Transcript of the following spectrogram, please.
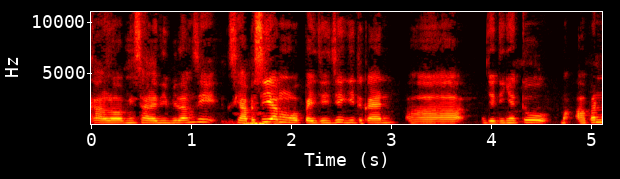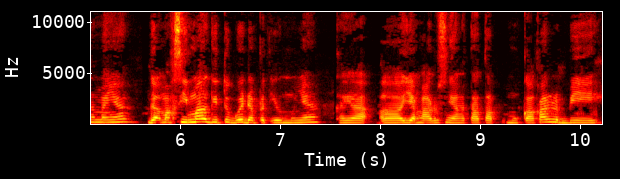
Kalau misalnya dibilang sih, siapa sih yang mau PJJ gitu kan? Eh, jadinya tuh, apa namanya, nggak maksimal gitu gue dapet ilmunya. Kayak eh, yang harusnya tatap muka kan lebih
